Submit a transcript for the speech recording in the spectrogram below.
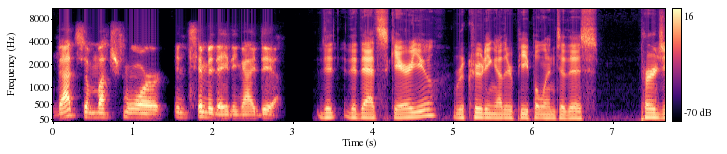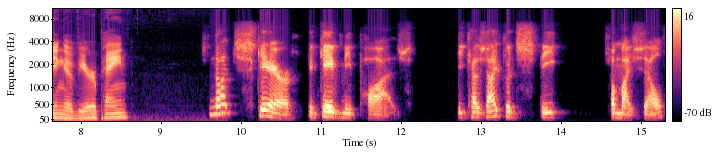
That's a much more intimidating idea. Did, did that scare you, recruiting other people into this purging of your pain? Not scare, it gave me pause because I could speak for myself,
